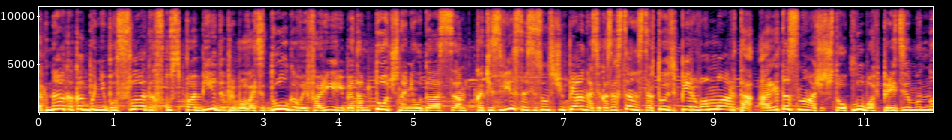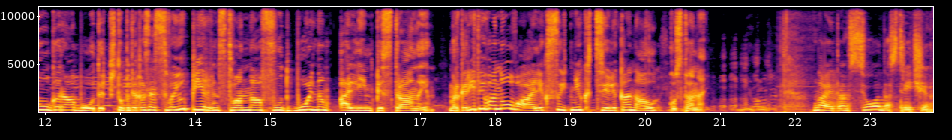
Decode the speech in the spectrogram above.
Однако, как бы ни был сладок вкус победы, пребывать долго в эйфории ребятам точно не удастся. Как известно, сезон в чемпионате Казахстана стартует 1 марта, а это значит, что у клуба впереди много работы, чтобы доказать свое первенство на футбольном Олимпе страны. Маргарита Иванова, Алекс Сытник, телеканал Костанай. На этом все. До встречи.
